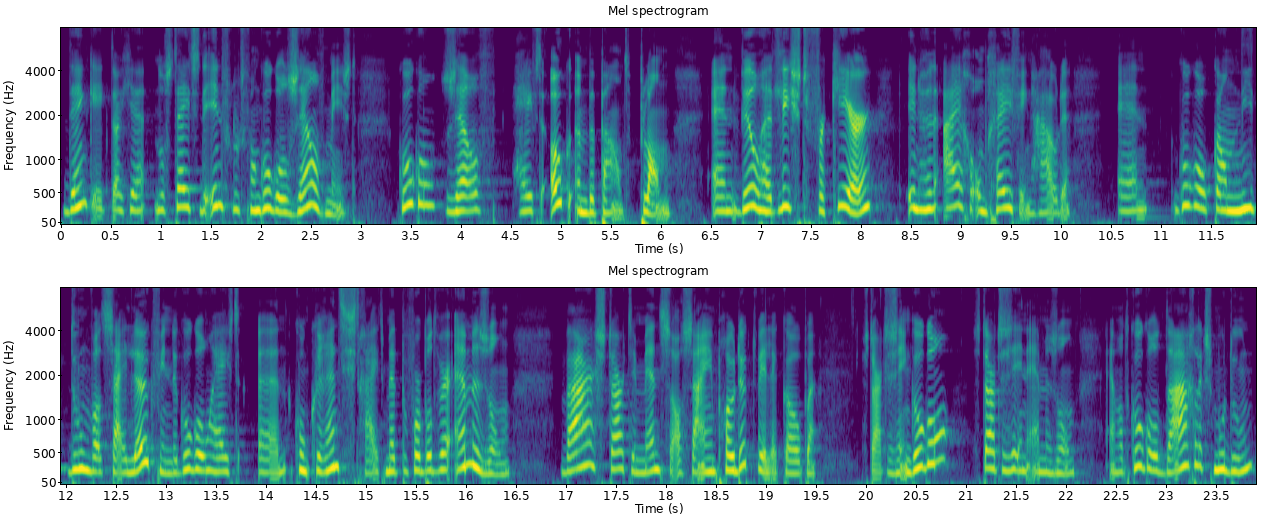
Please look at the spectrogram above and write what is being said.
denk ik dat je nog steeds de invloed van Google zelf mist. Google zelf heeft ook een bepaald plan en wil het liefst verkeer in hun eigen omgeving houden. En Google kan niet doen wat zij leuk vinden. Google heeft een concurrentiestrijd met bijvoorbeeld weer Amazon. Waar starten mensen als zij een product willen kopen? Starten ze in Google? Starten ze in Amazon? En wat Google dagelijks moet doen,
